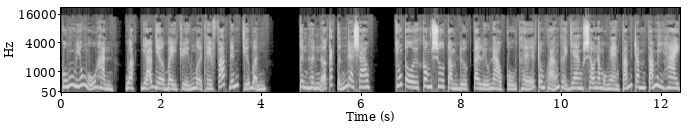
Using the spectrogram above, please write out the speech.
cúng miếu ngũ hành hoặc giả vờ bày chuyện mời thầy Pháp đến chữa bệnh. Tình hình ở các tỉnh ra sao? Chúng tôi không sưu tầm được tài liệu nào cụ thể trong khoảng thời gian sau năm 1882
